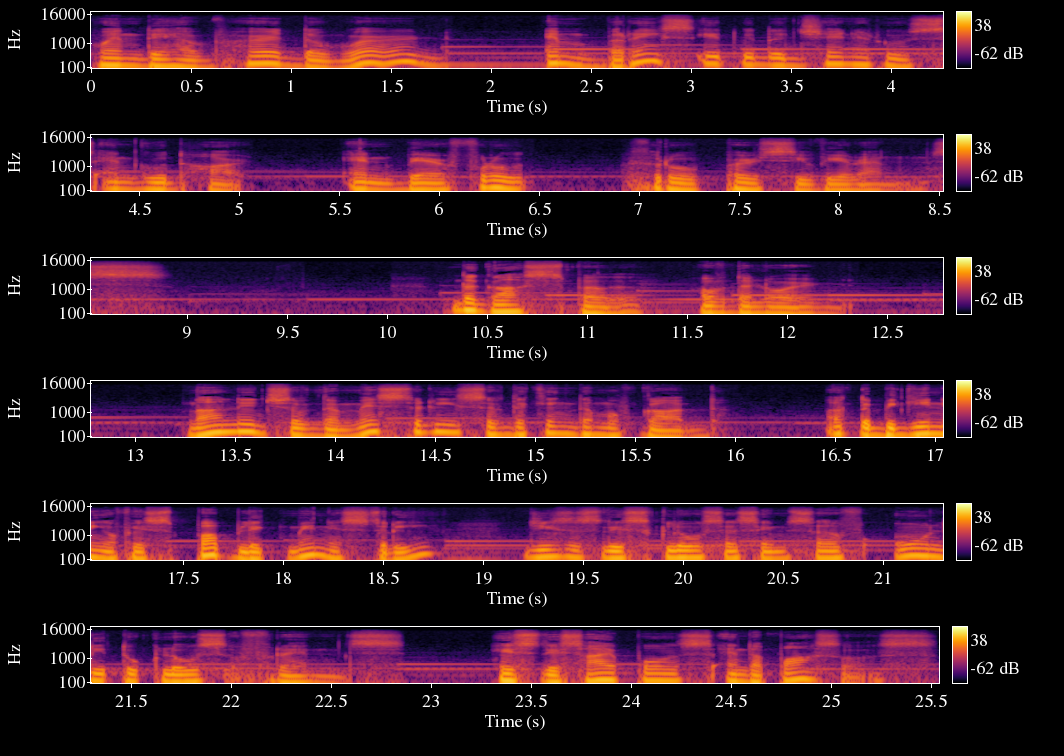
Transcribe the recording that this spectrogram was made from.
when they have heard the word, embrace it with a generous and good heart, and bear fruit through perseverance. The Gospel of the Lord. Knowledge of the mysteries of the kingdom of God. At the beginning of his public ministry, Jesus discloses himself only to close friends, his disciples and apostles.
